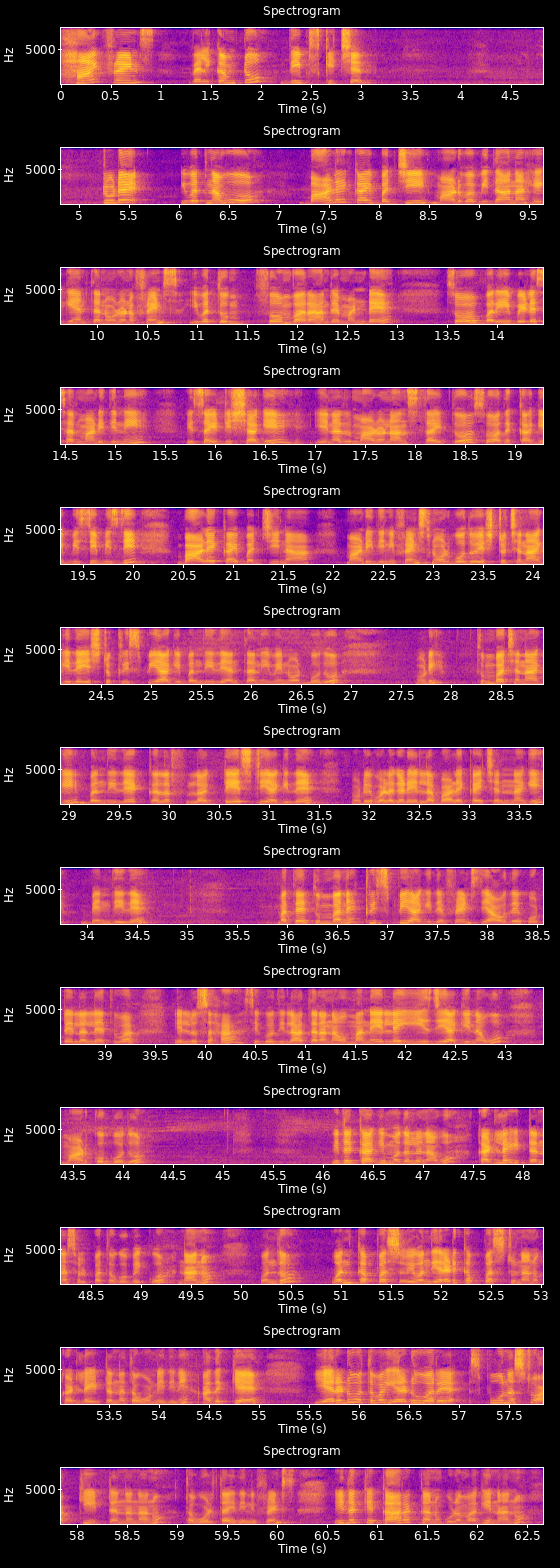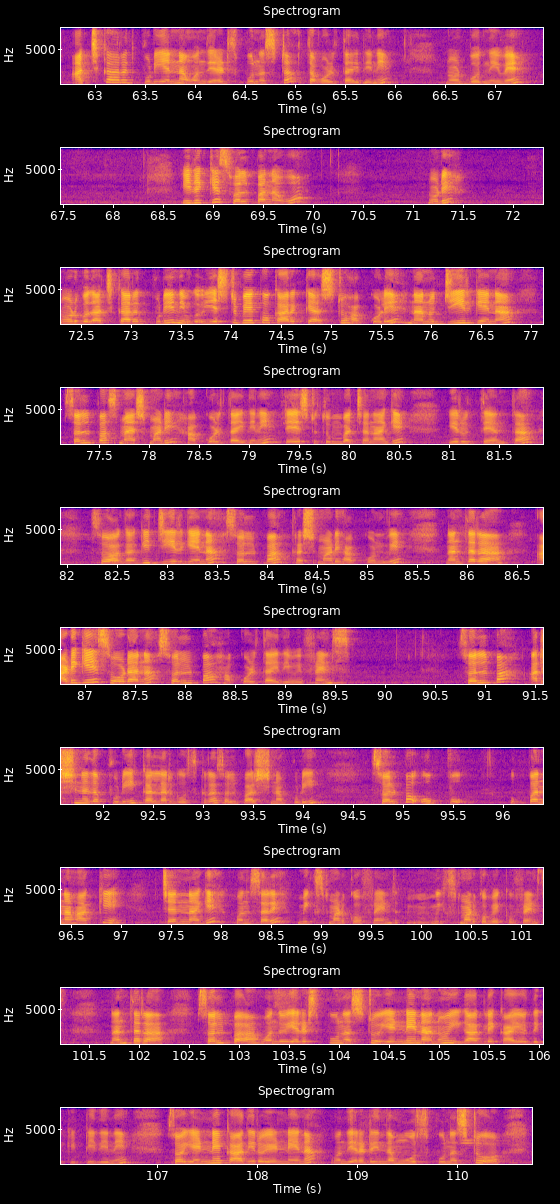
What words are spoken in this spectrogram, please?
Hi friends welcome to Deeps kitchen today ಇವತ್ತು ನಾವು ಬಾಳೆಕಾಯಿ ಬಜ್ಜಿ ಮಾಡುವ ವಿಧಾನ ಹೇಗೆ ಅಂತ ನೋಡೋಣ ಫ್ರೆಂಡ್ಸ್ ಇವತ್ತು ಸೋಮವಾರ, ಅಂದರೆ ಮಂಡೇ ಸೊ ಬರೀ ಬೇಳೆ ಸಾರು ಮಾಡಿದ್ದೀನಿ. ಈ ಸೈಡ್ ಡಿಶ್ ಆಗಿ ಏನಾದರೂ ಮಾಡೋಣ ಅನಿಸ್ತಾ ಇತ್ತು. ಸೊ ಅದಕ್ಕಾಗಿ ಬಿಸಿ ಬಿಸಿ ಬಾಳೆಕಾಯಿ ಬಜ್ಜಿನ ಮಾಡಿದ್ದೀನಿ ಫ್ರೆಂಡ್ಸ್ ನೋಡ್ಬೋದು ಎಷ್ಟು ಚೆನ್ನಾಗಿದೆ, ಎಷ್ಟು ಕ್ರಿಸ್ಪಿಯಾಗಿ ಬಂದಿದೆ ಅಂತ ನೀವೇ ನೋಡ್ಬೋದು. ನೋಡಿ. ತುಂಬ ಚೆನ್ನಾಗಿ ಬಂದಿದೆ ಕಲರ್ಫುಲ್ಲಾಗಿ ಟೇಸ್ಟಿಯಾಗಿದೆ ನೋಡಿ, ಒಳಗಡೆ ಎಲ್ಲ ಬಾಳೆಕಾಯಿ ಚೆನ್ನಾಗಿ ಬೆಂದಿದೆ. ಮತ್ತು ತುಂಬಾ ಕ್ರಿಸ್ಪಿಯಾಗಿದೆ ಫ್ರೆಂಡ್ಸ್ ಯಾವುದೇ ಹೋಟೆಲಲ್ಲಿ ಅಥವಾ ಎಲ್ಲೂ ಸಹ ಸಿಗೋದಿಲ್ಲ. ಆ ಥರ ನಾವು ಮನೆಯಲ್ಲೇ ಈಸಿಯಾಗಿ ನಾವು ಮಾಡ್ಕೋಬೋದು. ಇದಕ್ಕಾಗಿ ಮೊದಲು ನಾವು ಕಡಲೆ ಹಿಟ್ಟನ್ನು ಸ್ವಲ್ಪ ತಗೋಬೇಕು. ನಾನು ಒಂದು ಒಂದು ಕಪ್ಪಷ್ಟು ಒಂದು ಎರಡು ಕಪ್ಪಷ್ಟು ನಾನು ಕಡಲೆ ಹಿಟ್ಟನ್ನು ತಗೊಂಡಿದ್ದೀನಿ. ಅದಕ್ಕೆ ಎರಡು ಅಥವಾ ಎರಡೂವರೆ ಸ್ಪೂನಷ್ಟು ಅಕ್ಕಿ ಹಿಟ್ಟನ್ನು ನಾನು ತಗೊಳ್ತಾ ಇದ್ದೀನಿ ಫ್ರೆಂಡ್ಸ್. ಇದಕ್ಕೆ ಖಾರಕ್ಕೆ ಅನುಗುಣವಾಗಿ ನಾನು ಅಚ್ಚ ಖಾರದ ಪುಡಿಯನ್ನು ಒಂದೆರಡು ಸ್ಪೂನಷ್ಟು ತಗೊಳ್ತಾ ಇದ್ದೀನಿ. ನೋಡ್ಬೋದು ನೀವೇ. ಇದಕ್ಕೆ ಸ್ವಲ್ಪ ನಾವು ನೋಡಿ, ನೋಡ್ಬೋದು ಅಚ್ಚ ಖಾರದ ಪುಡಿ. ನಿಮ್ಗೆ ಎಷ್ಟು ಬೇಕೋ ಖಾರಕ್ಕೆ ಅಷ್ಟು ಹಾಕ್ಕೊಳ್ಳಿ. ನಾನು ಜೀರಿಗೆನ ಸ್ವಲ್ಪ ಸ್ಮ್ಯಾಶ್ ಮಾಡಿ ಹಾಕ್ಕೊಳ್ತಾ ಇದ್ದೀನಿ. ಟೇಸ್ಟ್ ತುಂಬ ಚೆನ್ನಾಗಿ ಇರುತ್ತೆ ಅಂತ. ಸೊ ಹಾಗಾಗಿ ಜೀರಿಗೆನ ಸ್ವಲ್ಪ ಕ್ರಷ್ ಮಾಡಿ ಹಾಕ್ಕೊಂಡ್ವಿ. ನಂತರ ಅಡುಗೆ ಸೋಡಾನ ಸ್ವಲ್ಪ ಹಾಕ್ಕೊಳ್ತಾ ಇದ್ದೀವಿ ಫ್ರೆಂಡ್ಸ್ ಸ್ವಲ್ಪ ಅರಿಶಿಣದ ಪುಡಿ ಕಲ್ಲರ್ಗೋಸ್ಕರ ಸ್ವಲ್ಪ ಅರಿಶಿಣ ಪುಡಿ, ಸ್ವಲ್ಪ ಉಪ್ಪು. ಉಪ್ಪನ್ನು ಹಾಕಿ ಚೆನ್ನಾಗಿ ಒಂದು ಮಿಕ್ಸ್ ಮಾಡ್ಕೋ ಫ್ರೆಂಡ್ಸ್ ಮಿಕ್ಸ್ ಮಾಡ್ಕೋಬೇಕು ಫ್ರೆಂಡ್ಸ್ ನಂತರ ಸ್ವಲ್ಪ ಒಂದು ಎರಡು ಸ್ಪೂನಷ್ಟು ಎಣ್ಣೆ ನಾನು ಈಗಾಗಲೇ ಕಾಯೋದಕ್ಕೆ ಇಟ್ಟಿದ್ದೀನಿ ಸೊ ಎಣ್ಣೆ ಕಾದಿರೋ ಎಣ್ಣೆನ ಒಂದು ಎರಡರಿಂದ ಮೂರು ಸ್ಪೂನಷ್ಟು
